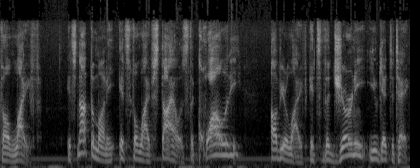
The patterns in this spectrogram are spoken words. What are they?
the life. It's not the money, it's the lifestyle, it's the quality of your life, it's the journey you get to take.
